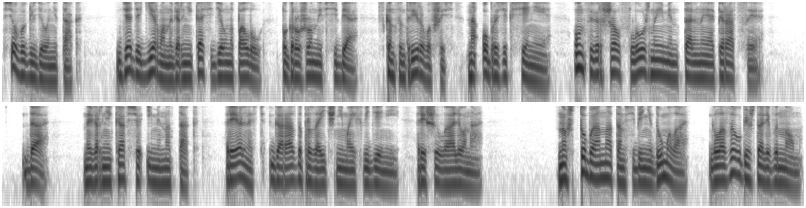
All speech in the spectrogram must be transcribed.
все выглядело не так. Дядя Герман наверняка сидел на полу, погруженный в себя, сконцентрировавшись на образе Ксении. Он совершал сложные ментальные операции. Да, наверняка все именно так. Реальность гораздо прозаичнее моих видений, решила Алена. Но что бы она там себе не думала, глаза убеждали в ином.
